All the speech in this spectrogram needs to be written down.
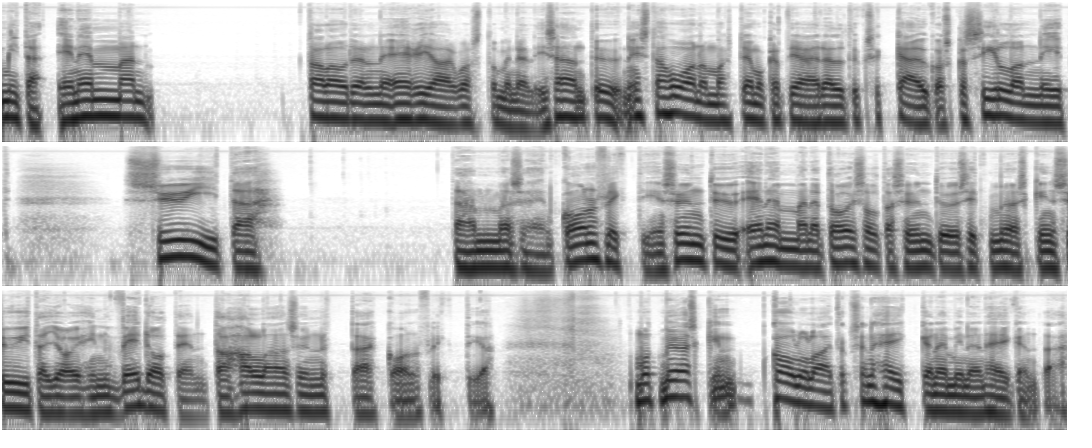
mitä enemmän taloudellinen eriarvostuminen lisääntyy, niin sitä huonommaksi demokratiaedellytykset käy, koska silloin niitä syitä – tämmöiseen konfliktiin syntyy enemmän ja toisaalta syntyy sitten myöskin syitä, joihin vedoten tahallaan synnyttää konfliktia. Mutta myöskin koululaitoksen heikkeneminen heikentää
